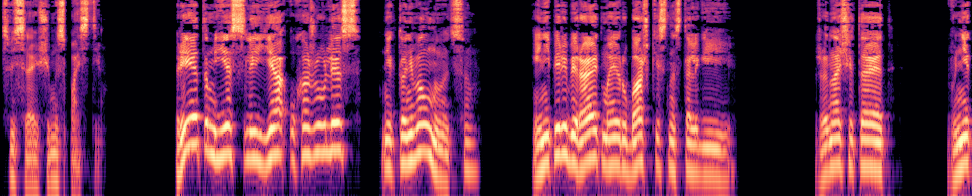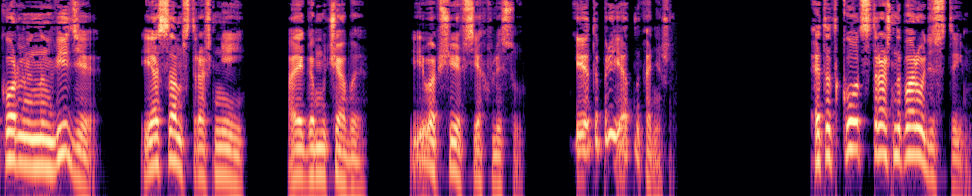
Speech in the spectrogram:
свисающим из пасти. При этом, если я ухожу в лес, никто не волнуется и не перебирает мои рубашки с ностальгией. Жена считает, в некормленном виде я сам страшней Айгамучабы и вообще всех в лесу. И это приятно, конечно. Этот кот страшно породистый.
